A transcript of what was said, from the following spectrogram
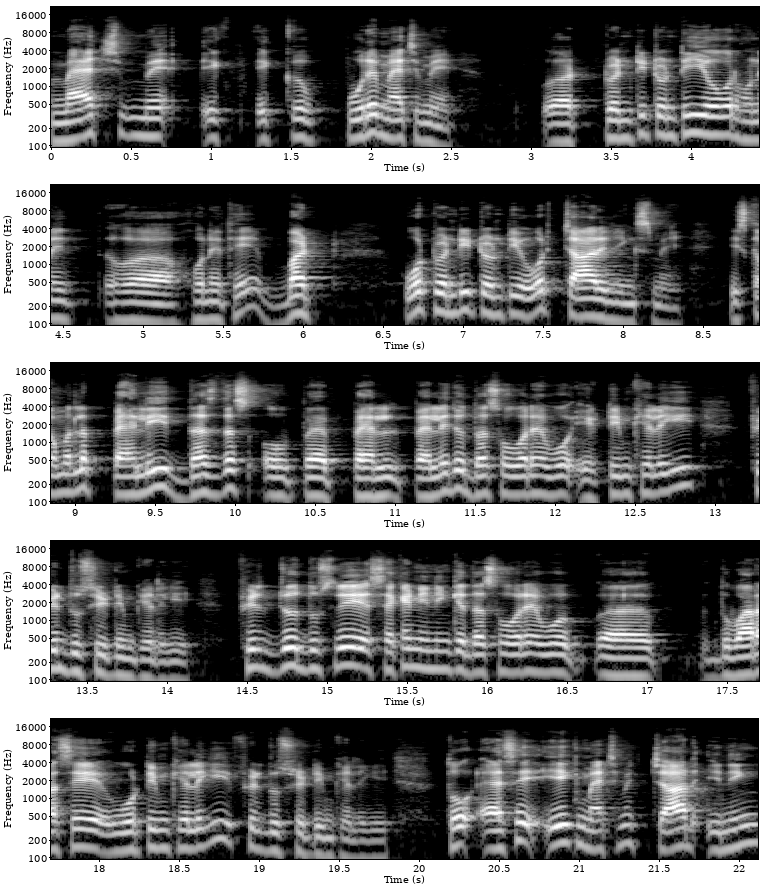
मैच में एक एक पूरे मैच में ट्वेंटी ट्वेंटी ओवर होने होने थे बट वो ट्वेंटी ट्वेंटी ओवर चार इनिंग्स में। इसका मतलब पहली दस दस पहले, पहले जो दस ओवर है वो एक टीम खेलेगी फिर दूसरी टीम खेलेगी। फिर जो दूसरे सेकेंड इनिंग के दस ओवर है वो दोबारा से वो टीम खेलेगी फिर दूसरी टीम खेलेगी। तो ऐसे एक मैच में चार इनिंग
